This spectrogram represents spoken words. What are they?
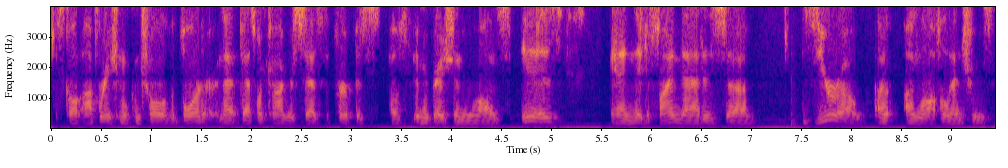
it's called operational control of the border. And that, that's what Congress says the purpose of immigration laws is. And they define that as uh, zero uh, unlawful entries.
